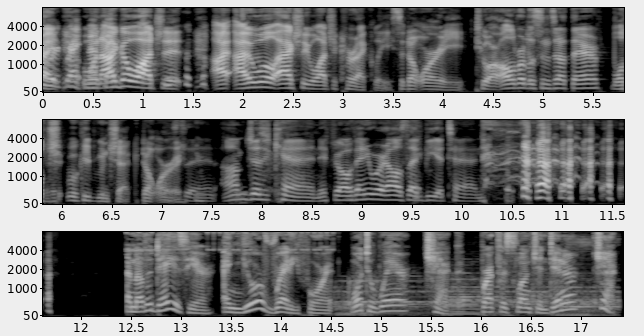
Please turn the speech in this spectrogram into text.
right. regret When I go watch it, I, I will actually watch it correctly. So don't worry. To our, all of our listeners out there, we'll ch- we'll keep them in check. Don't worry. Listen, I'm just Ken. If I was anywhere else, I'd be a 10. Another day is here, and you're ready for it. What to wear? Check. Breakfast, lunch, and dinner? Check.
